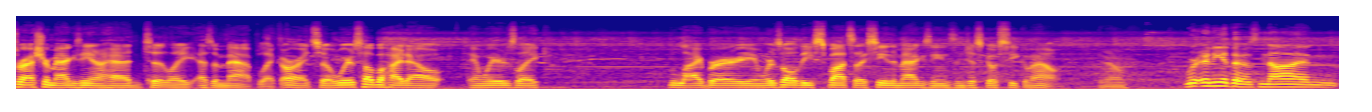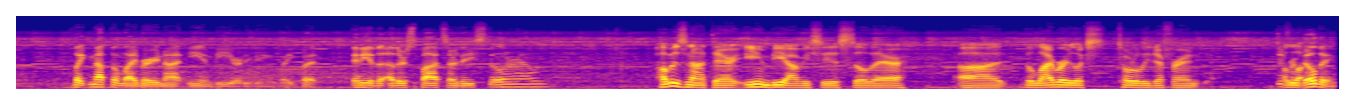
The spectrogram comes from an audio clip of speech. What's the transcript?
Thrasher magazine I had to like as a map. Like, all right, so where's Hubba Hideout, and where's like the library, and where's all these spots that I see in the magazines, and just go seek them out. You know. Were any of those non, like not the library, not EMB or anything, like, but any of the other spots are they still around? Hubba's not there. EMB obviously is still there. Uh, the library looks totally different. Different lo- building.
